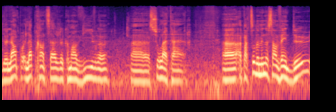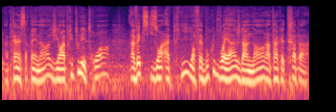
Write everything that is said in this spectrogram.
de l'apprentissage de comment vivre sur la terre. à partir de 1922, après un certain âge, ils ont appris tous les trois avec ce qu'ils ont appris, ils ont fait beaucoup de voyages dans le Nord en tant que trappeurs.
